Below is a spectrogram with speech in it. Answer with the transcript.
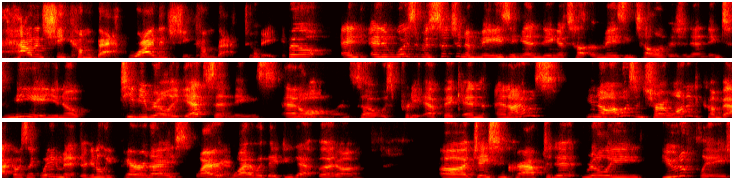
how did she come back? Why did she come back to me? Well, and and it was it was such an amazing ending, a te- amazing television ending. To me, you know, TV really gets endings at mm. all, and so it was pretty epic. And and I was, you know, I wasn't sure I wanted to come back. I was like, wait a minute, they're gonna leave Paradise? Why yeah. why would they do that? But um, uh, Jason crafted it really beautifully.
